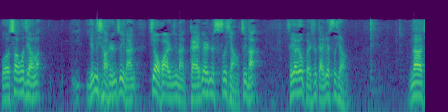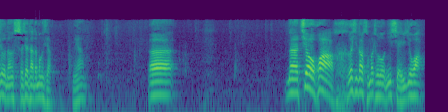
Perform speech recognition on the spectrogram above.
我上午讲了，影响人最难，教化人最难，改变人的思想最难。谁要有本事改变思想，那就能实现他的梦想。你看，呃。那教化核心到什么程度？你写一句话：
